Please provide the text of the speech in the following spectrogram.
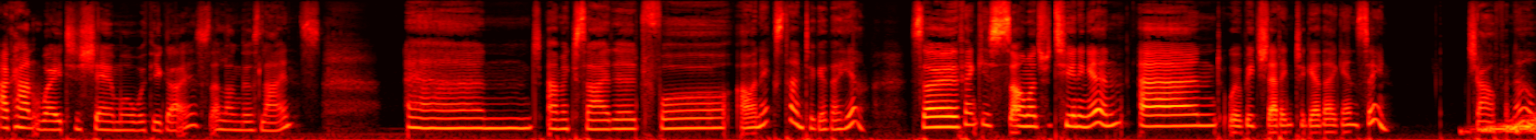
I can't wait to share more with you guys along those lines and I'm excited for our next time together here. So, thank you so much for tuning in, and we'll be chatting together again soon. Ciao for now.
